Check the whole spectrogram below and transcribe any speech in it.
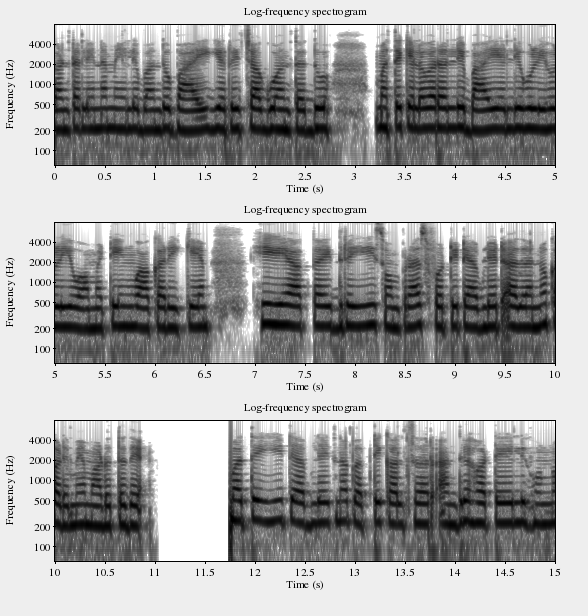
ಗಂಟಲಿನ ಮೇಲೆ ಬಂದು ಬಾಯಿಗೆ ರೀಚ್ ಆಗುವಂಥದ್ದು. ಮತ್ತು ಕೆಲವರಲ್ಲಿ ಬಾಯಿಯಲ್ಲಿ ಹುಳಿ ಹುಳಿ ವಾಮಿಟಿಂಗ್, ವಾಕರಿಕೆ ಹೀಗೆ ಆಗ್ತಾ ಇದ್ದರೆ ಈ ಸೊಂಪ್ರಾಸ್ ಫೋರ್ಟಿ ಟ್ಯಾಬ್ಲೆಟ್ ಅದನ್ನು ಕಡಿಮೆ ಮಾಡುತ್ತದೆ. ಮತ್ತು ಈ ಟ್ಯಾಬ್ಲೆಟ್ನ ಪೆಪ್ಟಿಕ್ ಅಲ್ಸರ್ ಅಂದ್ರೆ ಹೊಟ್ಟೆಯಲ್ಲಿ ಹುಣ್ಣು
